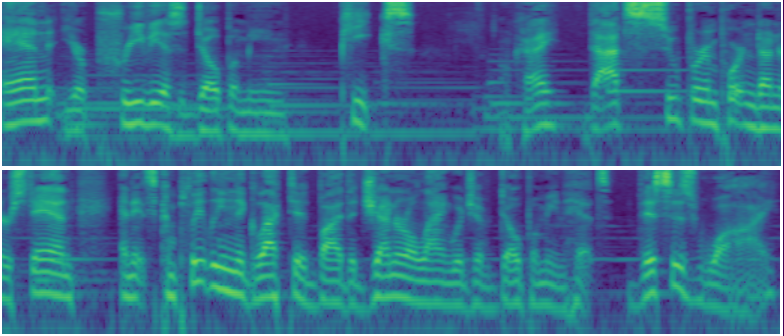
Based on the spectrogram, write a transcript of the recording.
and your previous dopamine peaks. Okay? That's super important to understand, and it's completely neglected by the general language of dopamine hits. This is why,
